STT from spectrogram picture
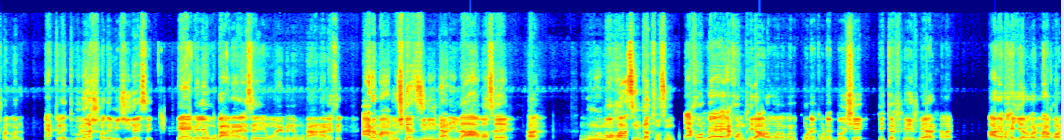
সম্মান একলে ধুলার সাথে মিশিয়ে দিয়েছে। এই বেলে ওটা আনারেছে ওই বেলে ওটা আনারেছে আর মানুষের জিনিস নারী লাভ আছে হ্যাঁ? মুই মহা চিন্তাত ফসু এখন এখন ফিরে আরও মনে করেন কোটে কোটে বসে পিত্তের ফ্রি ফায়ার খেলায়। আরে ভাইয়ার ঘর না কন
